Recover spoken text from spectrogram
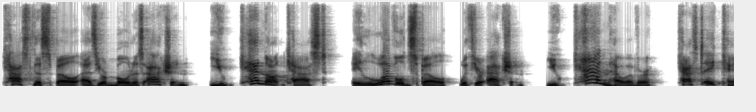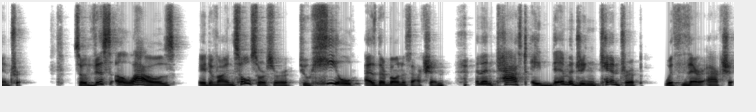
cast this spell as your bonus action, you cannot cast a leveled spell with your action. You can, however, cast a cantrip. So this allows a divine soul sorcerer to heal as their bonus action and then cast a damaging cantrip with their action.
